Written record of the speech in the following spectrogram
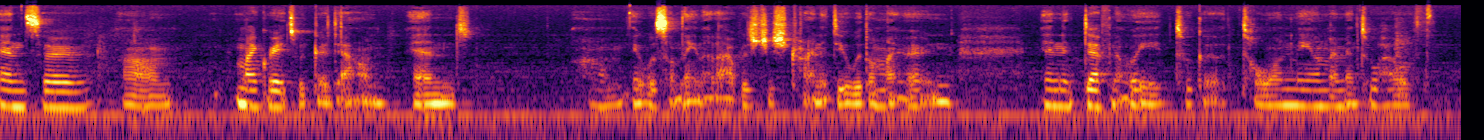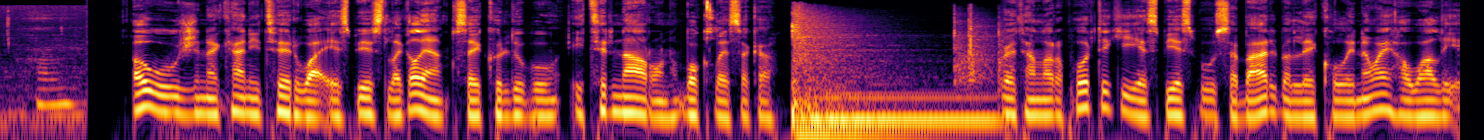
And so um, my grades would go down, and um, it was something that I was just trying to deal with on my own. And it definitely took a toll on me on my mental health. Um, ئەو و ژنەکانی تر و SسBS لەگەڵیان قسەی کردو بوو ئیتر ناڕۆن بۆ کڵێسەکە. گوێتان لە ڕپۆرتێکی SسBS بوو سەبارەت بە لێکۆڵینەوەی هەواڵی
